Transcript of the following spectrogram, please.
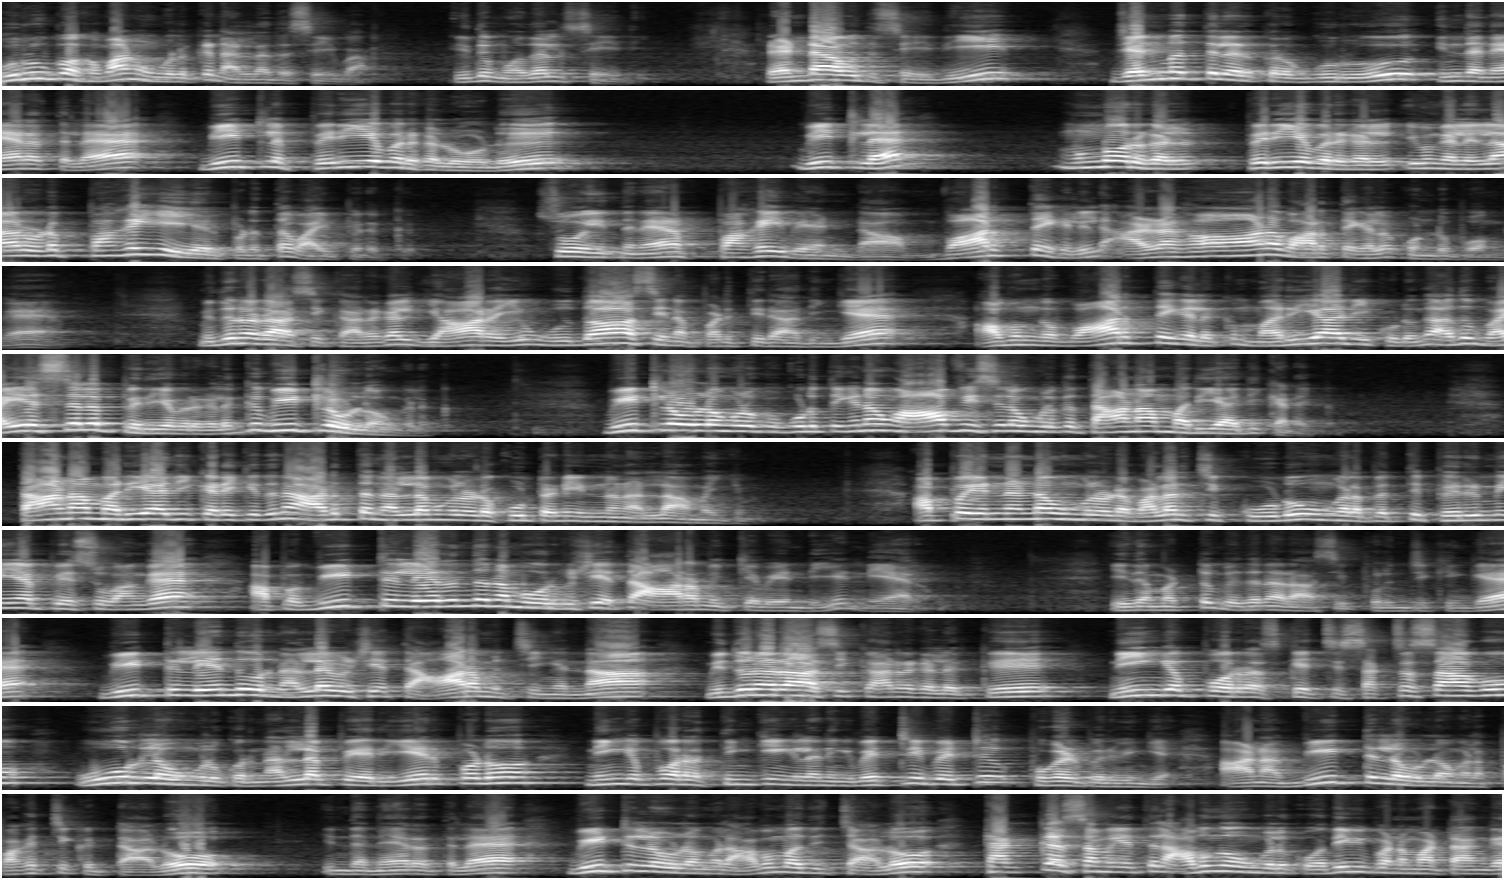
குரு பகவான் உங்களுக்கு நல்லதை செய்வார். இது முதல் செய்தி. ரெண்டாவது செய்தி ஜென்மத்தில் இருக்கிற குரு இந்த நேரத்தில் வீட்டில் பெரியவர்களோடு வீட்டில் முன்னோர்கள் பெரியவர்கள் இவங்கள் எல்லாரோட பகையை ஏற்படுத்த வாய்ப்பு இருக்குது ஸோ இந்த நேரம் பகை வேண்டாம். வார்த்தைகளில் அழகான வார்த்தைகளை கொண்டு போங்க. மிதுன ராசிக்காரர்கள் யாரையும் உதாசீனப்படுத்திடாதீங்க. அவங்க வார்த்தைகளுக்கு மரியாதை கொடுங்க. அது வயசில் பெரியவர்களுக்கு வீட்டில் உள்ளவங்களுக்கு. வீட்டில் உள்ளவங்களுக்கு கொடுத்தீங்கன்னா உங்கள் ஆஃபீஸில் உங்களுக்கு தானாக மரியாதை கிடைக்கும். தானாக மரியாதை கிடைக்குதுன்னா அடுத்த நல்லவங்களோட கூட்டணி இன்னும் நல்லா அமையும். அப்போ என்னென்னா உங்களோட வளர்ச்சி கூடும் உங்களை பற்றி பெருமையாக பேசுவாங்க. அப்போ வீட்டிலேருந்து நம்ம ஒரு விஷயத்தை ஆரம்பிக்க வேண்டிய நேரம். இதை மட்டும் மிதுன ராசி புரிஞ்சுக்கிங்க. வீட்டிலேருந்து ஒரு நல்ல விஷயத்தை ஆரம்பிச்சிங்கன்னா மிதுன ராசிக்காரர்களுக்கு நீங்கள் போடுற ஸ்கெட்ச் சக்ஸஸ் ஆகும். ஊரில் உங்களுக்கு ஒரு நல்ல பேர் ஏற்படும். நீங்கள் போகிற திங்கிங்கில் நீங்கள் வெற்றி பெற்று புகழ் பெறுவீங்க. ஆனால் வீட்டில் உள்ளவங்களை பகைச்சிக்கிட்டாலோ இந்த நேரத்தில் வீட்டில் உள்ளவங்களை அவமதித்தாலோ தக்க சமயத்தில் அவங்க உங்களுக்கு உதவி பண்ண மாட்டாங்க.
